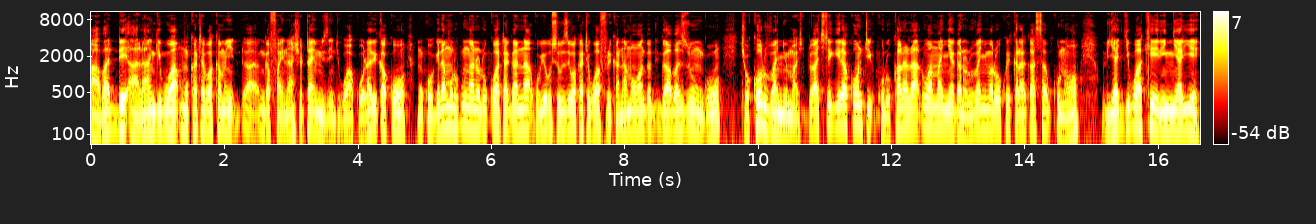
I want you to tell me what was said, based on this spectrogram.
abadde alangibwa mu katabo akamanyiddwa nga financial times nti wakuolabikako mu kwogera mu lukuŋŋaana olukwatagana ku byobusuubuzi wakati wa afirika n'amawanga g'abazungu kyokka oluvannyuma twakitegeerako nti ku lukalala lw'amannya gano oluvannyuma lw'okwekalakaasa kuno lyaggyibwako erinnya lye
